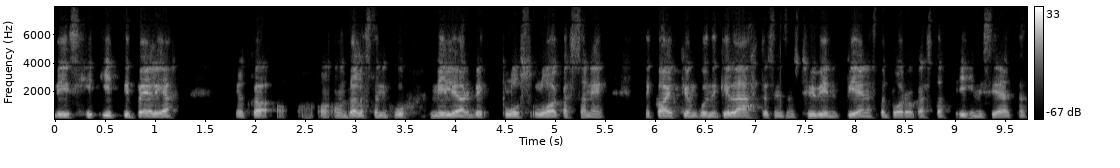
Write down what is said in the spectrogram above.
viisi hittipeliä, jotka on, on tällaista niin kuin miljardi plus luokassa, niin ne kaikki on kuitenkin lähtöisin hyvin pienestä porukasta ihmisiä, että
